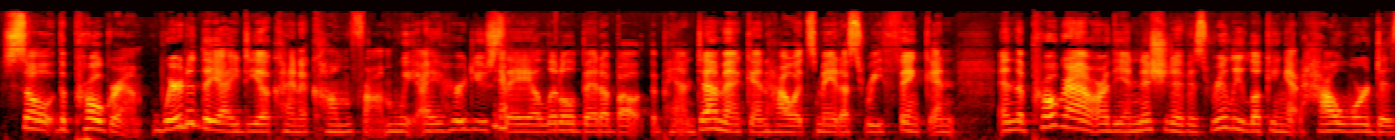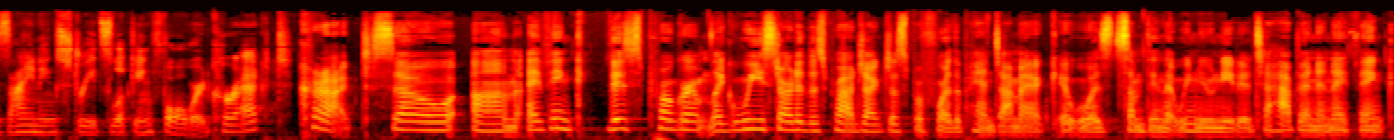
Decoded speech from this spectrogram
So the program, where did the idea kind of come from? We, I heard you say a little bit about the pandemic and how it's made us rethink, and and the program or the initiative is really looking at how we're designing streets looking forward. Correct? Correct. So um, I think this program, like we started this project just before the pandemic. It was something that we knew needed to happen, and I think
